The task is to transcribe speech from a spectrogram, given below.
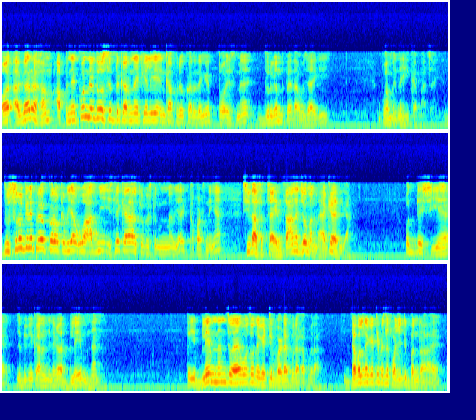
और अगर हम अपने को निर्दोष सिद्ध करने के लिए इनका प्रयोग कर देंगे तो इसमें दुर्गंध पैदा हो जाएगी। वो हमें नहीं करना चाहिए। दूसरों के लिए प्रयोग करो कि भैया, वो आदमी इसलिए कह रहा है क्योंकि उसके मन में भैया कपट नहीं है, सीधा सच्चा इंसान है, जो मन में है, कह दिया। उद्देश्य ये है, जो विवेकानंद जी ने कहा, ब्लेम नन। तो ये ब्लेम नन जो है, वो तो नेगेटिव वर्ड है पूरा का पूरा। डबल नेगेटिव इसलिए पॉजिटिव बन रहा है।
